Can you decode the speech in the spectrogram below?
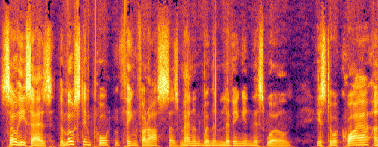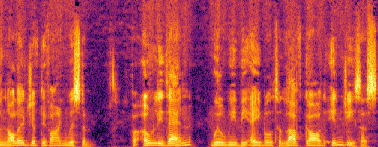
So he says, the most important thing for us as men and women living in this world is to acquire a knowledge of divine wisdom, for only then will we be able to love God in Jesus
